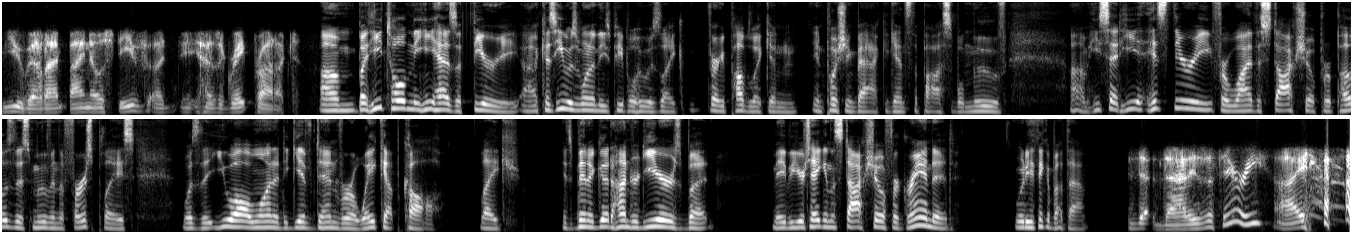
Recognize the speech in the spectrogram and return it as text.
You bet. I, I know Steve uh, he has a great product. Um, but he told me he has a theory because uh, he was one of these people who was like very public in in pushing back against the possible move. Um, he said he his theory for why the stock show proposed this move in the first place was that you all wanted to give Denver a wake up call. Like it's been a good hundred years, but maybe you're taking the stock show for granted. What do you think about that? Th- that is a theory. I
